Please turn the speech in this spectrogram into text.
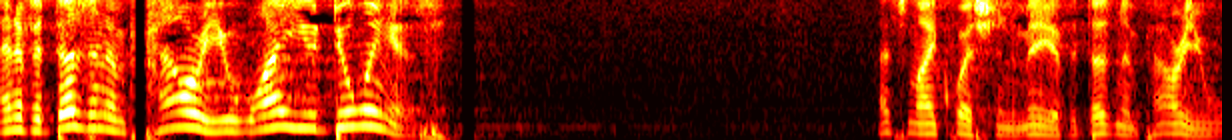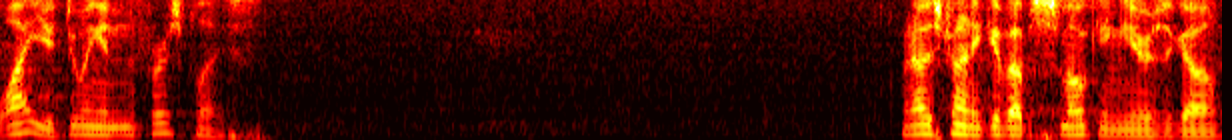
And if it doesn't empower you, why are you doing it? That's my question to me. If it doesn't empower you, why are you doing it in the first place? When I was trying to give up smoking years ago,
